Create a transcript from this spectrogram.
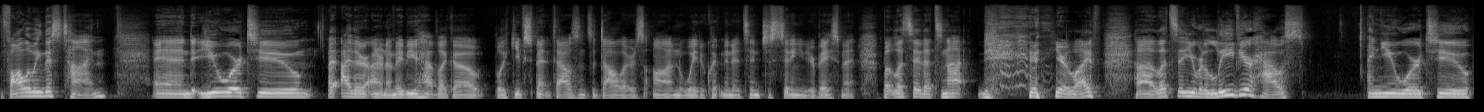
following this time and you were to either, I don't know, maybe you have like a, like you've spent thousands of dollars on weight equipment. It's in just sitting in your basement. But let's say that's not your life. Uh, let's say you were to leave your house and you were to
